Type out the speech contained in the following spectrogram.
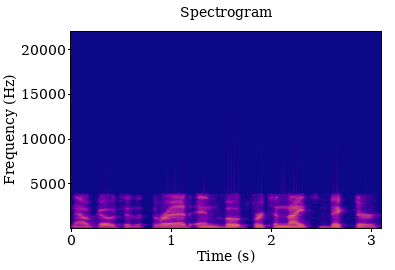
Now go to the thread and vote for tonight's victor.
